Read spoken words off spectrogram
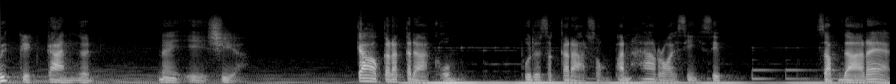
วิกฤตการเงินในเอเชีย 9 กรกฎาคม พุทธศักราช 2540 สัปดาห์แรก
